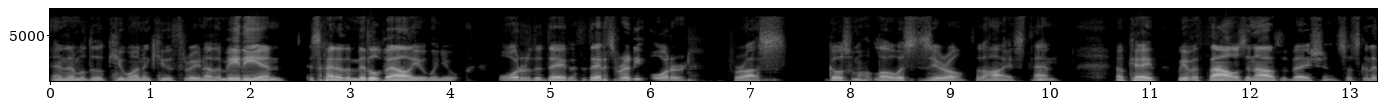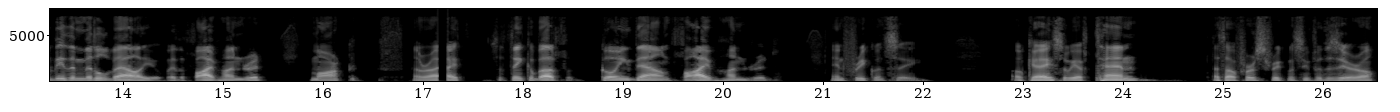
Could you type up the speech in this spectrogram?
and then we'll do Q1 and Q3. Now the median is kind of the middle value when you order the data. The data is already ordered for us. It goes from lowest, 0, to the highest, 10. Okay, we have a 1,000 observations, so it's going to be the middle value by the 500 mark. All right, so think about going down 500 in frequency. Okay, so we have 10, that's our first frequency for the zero,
